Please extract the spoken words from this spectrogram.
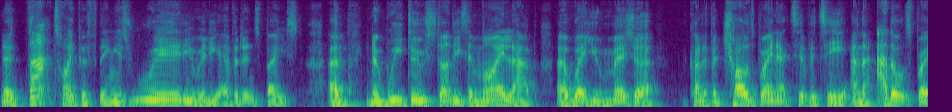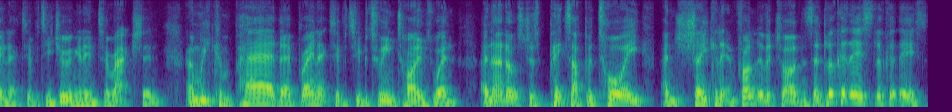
you know that type of thing is really really evidence based um you know we do studies in my lab uh, where you measure kind of the child's brain activity and the adult's brain activity during an interaction. And we compare their brain activity between times when an adult's just picked up a toy and shaken it in front of a child and said, Look at this, look at this,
